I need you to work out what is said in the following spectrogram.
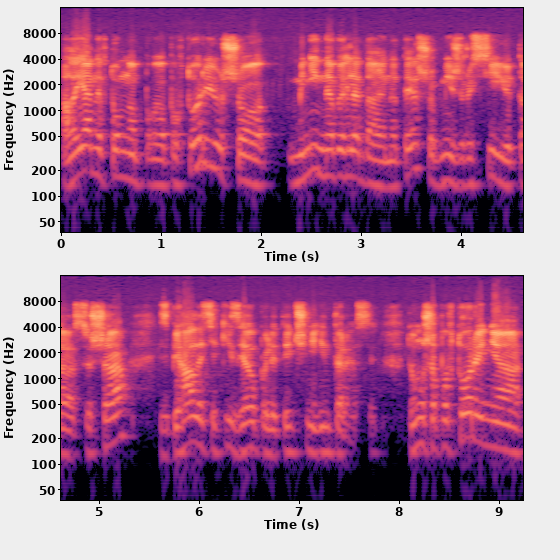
Але я невтомно повторюю, що мені не виглядає на те, щоб між Росією та США збігалися якісь геополітичні інтереси. Тому що повторення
